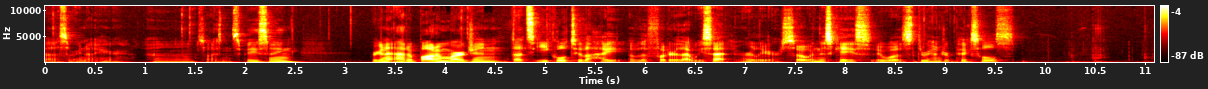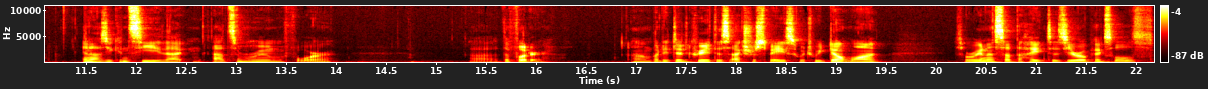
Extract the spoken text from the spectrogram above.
Uh, sorry, not here. Um, size and spacing we're going to add a bottom margin that's equal to the height of the footer that we set earlier. So in this case, it was 300 pixels. And as you can see, that adds some room for uh, the footer. Um, but it did create this extra space, which we don't want. So we're going to set the height to 0 pixels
